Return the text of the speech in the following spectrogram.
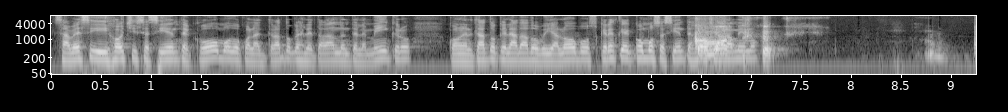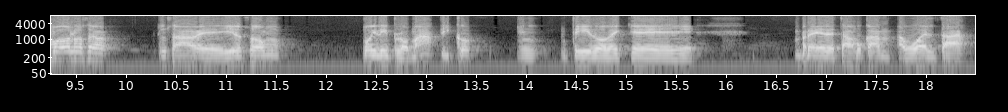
¿Sabes si Hochi se siente cómodo con el trato que se le está dando en Telemicro, con el trato que le ha dado Villalobos? ¿Crees que cómo se siente Hochi ahora mismo? no sé, tú sabes, ellos son muy diplomáticos en el sentido de que siempre están buscando la vuelta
